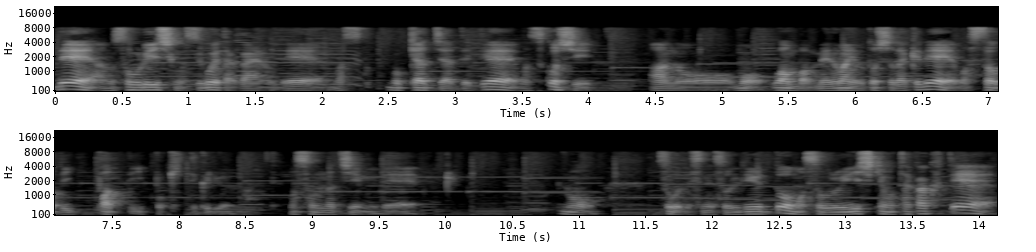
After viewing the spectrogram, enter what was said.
で、あの、走塁意識もすごい高いので、まあ、僕キャッチやってて、まあ、少し、あのー、もうワンバン目の前に落としただけで、まあ、スタート一発って一歩切ってくるような、まあ、そんなチームで、もう、そうですね、それで言うと、まあ、走塁意識も高くて、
